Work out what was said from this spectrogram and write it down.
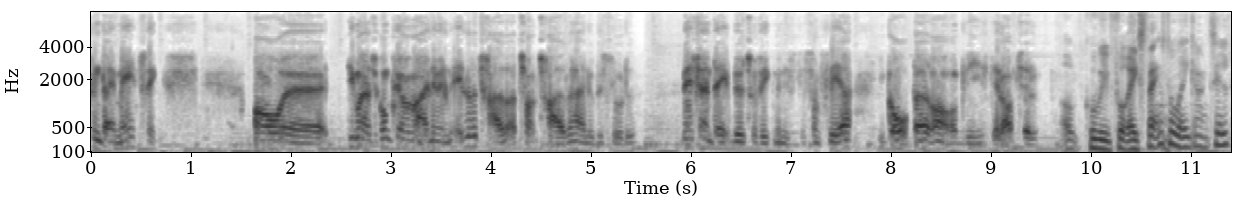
Hyundai Matrix. Og øh, de må altså kun køre på vejene mellem 11.30 og 12.30, har jeg nu besluttet. Hvis jeg en dag blev trafikminister, som flere i går bad om at blive stillet op til. Og kunne vi få registreringsnummer en gang til?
